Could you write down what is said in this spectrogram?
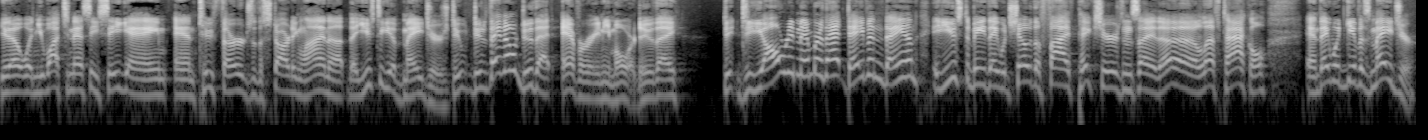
You know, when you watch an SEC game and two thirds of the starting lineup, they used to give majors. Do, do they don't do that ever anymore? Do they? Do, do, y'all remember that, Dave and Dan? It used to be they would show the five pictures and say, the left tackle, and they would give us major.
